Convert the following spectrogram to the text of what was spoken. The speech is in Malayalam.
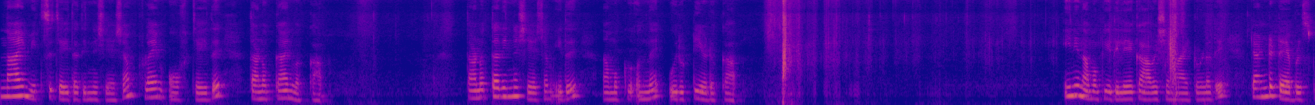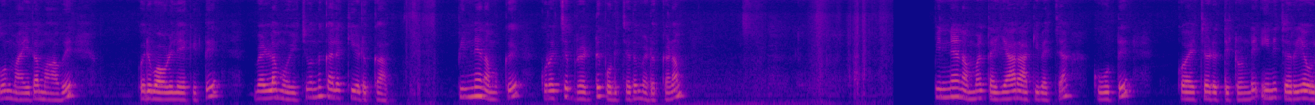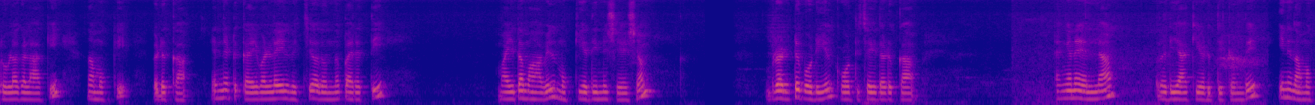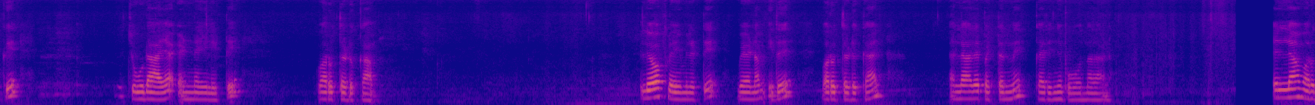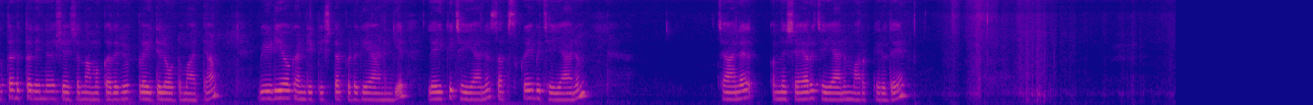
നന്നായി മിക്സ് ചെയ്തതിന് ശേഷം ഫ്ലെയിം ഓഫ് ചെയ്ത് തണുക്കാൻ വെക്കാം. തണുത്തതിന് ശേഷം ഇത് നമുക്ക് ഒന്ന് ഉരുട്ടിയെടുക്കാം. ഇനി നമുക്ക് ഇതിലേക്ക് ആവശ്യമായിട്ടുള്ളത് രണ്ട് ടേബിൾ സ്പൂൺ മൈദ മാവ് ഒരു ബൗളിലേക്കിട്ട് വെള്ളം ഒഴിച്ച് ഒന്ന് കലക്കിയെടുക്കാം. പിന്നെ നമുക്ക് കുറച്ച് ബ്രെഡ് പൊടിച്ചതും എടുക്കണം. പിന്നെ നമ്മൾ തയ്യാറാക്കി വെച്ച കൂട്ട് കുഴച്ചെടുത്തിട്ടുണ്ട്. ഇനി ചെറിയ ഉരുളകളാക്കി നമുക്ക് എടുക്കാം. എന്നിട്ട് കൈവെള്ളയിൽ വെച്ച് അതൊന്ന് പരത്തി മൈദമാവിൽ മുക്കിയതിന് ശേഷം ബ്രെഡ് പൊടിയിൽ കോട്ട് ചെയ്തെടുക്കാം. അങ്ങനെയെല്ലാം റെഡിയാക്കി എടുത്തിട്ടുണ്ട്. ഇനി നമുക്ക് ചൂടായ എണ്ണയിലിട്ട് വറുത്തെടുക്കാം. ലോ ഫ്ലെയിമിലിട്ട് വേണം ഇത് വറുത്തെടുക്കാൻ. അല്ലാതെ പെട്ടെന്ന് കരിഞ്ഞു പോകുന്നതാണ്. എല്ലാം വറുത്തെടുത്തതിന് ശേഷം നമുക്കതൊരു പ്ലേറ്റിലോട്ട് മാറ്റാം. വീഡിയോ കണ്ടിട്ട് ഇഷ്ടപ്പെടുകയാണെങ്കിൽ ലൈക്ക് ചെയ്യാനും സബ്സ്ക്രൈബ് ചെയ്യാനും ചാനൽ ഒന്ന് ഷെയർ ചെയ്യാനും മറക്കരുതേ.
